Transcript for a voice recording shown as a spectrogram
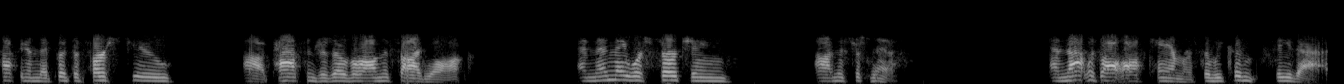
cuffing them. They put the first two uh passengers over on the sidewalk, and then they were searching uh Mr. Smith. And that was all off camera, so we couldn't see that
